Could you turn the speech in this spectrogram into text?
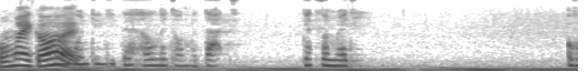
Oh my god. No one can keep their helmet on with that. Get some ready. All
